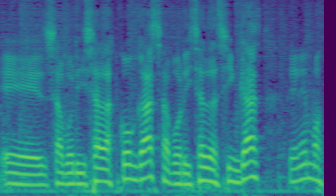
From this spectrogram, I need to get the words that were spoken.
eh, saborizadas con gas, saborizadas sin gas. Tenemos...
